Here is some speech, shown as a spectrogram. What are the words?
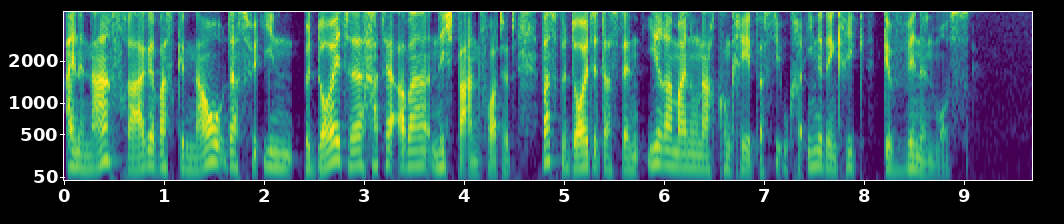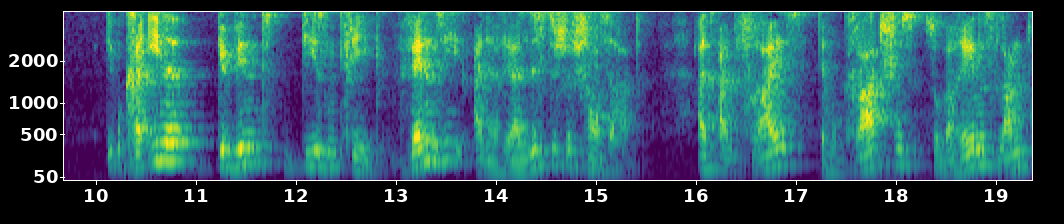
Eine Nachfrage, was genau das für ihn bedeute, hat er aber nicht beantwortet. Was bedeutet das denn Ihrer Meinung nach konkret, dass die Ukraine den Krieg gewinnen muss? Die Ukraine gewinnt diesen Krieg, wenn sie eine realistische Chance hat, als ein freies, demokratisches, souveränes Land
